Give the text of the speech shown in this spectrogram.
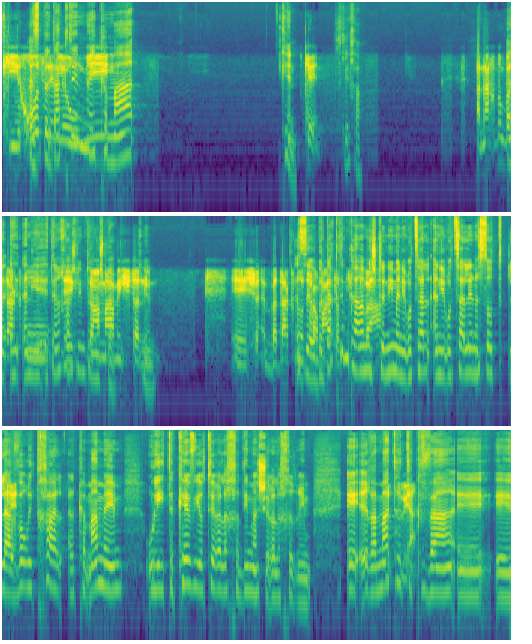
כי חוסן לאומי... אז בדקתם לאומי... כמה... כן. כן. סליחה. אנחנו בדקנו אני אתן לך להשלים את המשפט. כמה משתנים. כן. אה, בדקנו את רמת התקווה. בדקתם כמה משתנים, אני רוצה, אני רוצה לנסות כן. לעבור איתך על, על כמה מהם ולהתעכב יותר על אחדים מאשר על אחרים. אה, רמת מצוין. התקווה, אה,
